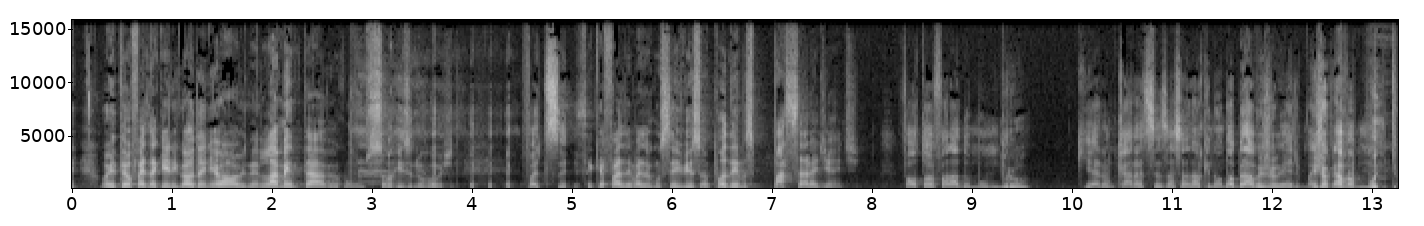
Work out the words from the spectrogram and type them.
Ou então faz aquele igual o Daniel Alves, né? Lamentável com um sorriso no rosto. Pode ser. Você quer fazer mais algum serviço ou podemos passar adiante? Faltou falar do Mumbru, que era um cara sensacional, que não dobrava o joelho, mas jogava muito.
